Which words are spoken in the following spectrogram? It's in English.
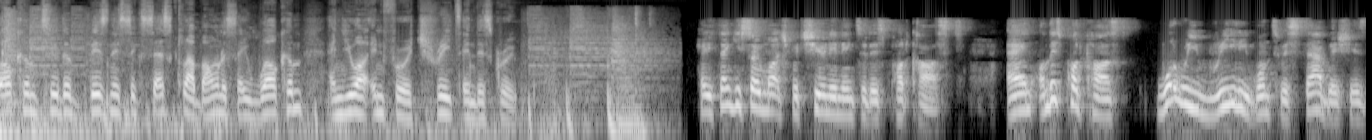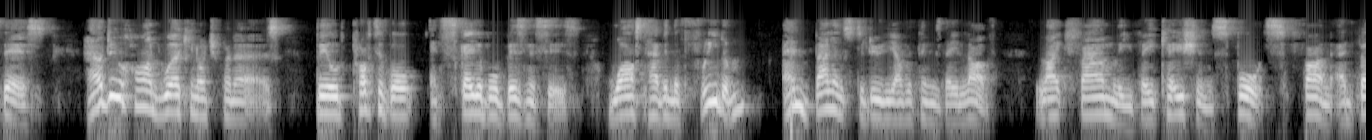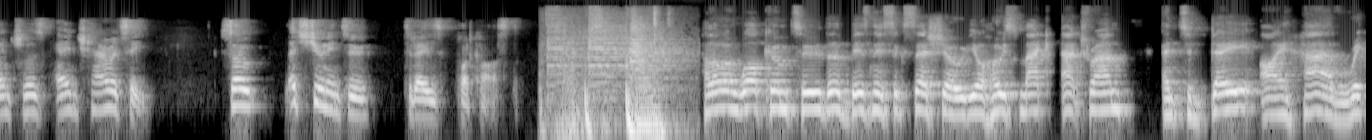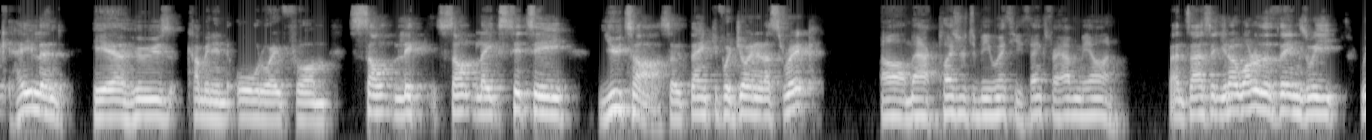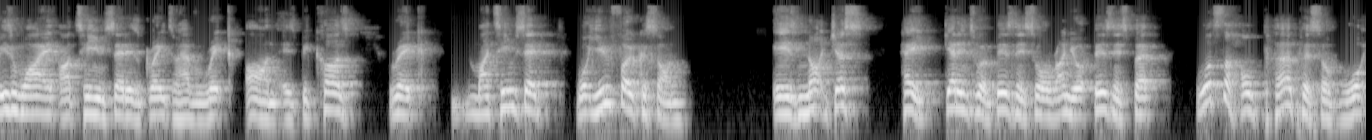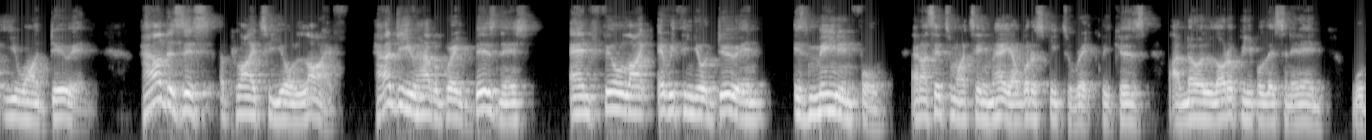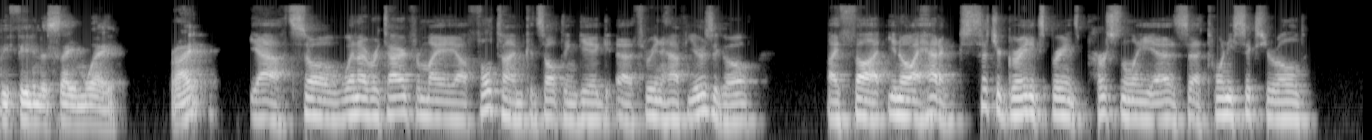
welcome to the Business Success Club. I want to say welcome, and you are in for a treat in this group. Hey, thank you so much for tuning into this podcast. And on this podcast, what we really want to establish is this how do hardworking entrepreneurs build profitable and scalable businesses whilst having the freedom and balance to do the other things they love, like family, vacations, sports, fun, adventures, and charity? So let's tune into today's podcast. Hello and welcome to the Business Success Show with your host, Mac Attram. And today I have Rick Heyland here, who's coming in all the way from Salt Lake, Salt Lake City, Utah. So thank you for joining us, Rick. Oh, Mac, pleasure to be with you. Thanks for having me on. Fantastic. You know, one of the things we reason why our team said is great to have Rick on is because Rick, my team said what you focus on is not just hey, get into a business or run your business, but what's the whole purpose of what you are doing? How does this apply to your life? How do you have a great business and feel like everything you're doing is meaningful? And I said to my team, hey, I've got to speak to Rick because I know a lot of people listening in will be feeling the same way, right? Yeah. So when I retired from my uh, full time consulting gig uh, three and a half years ago, I thought, you know, I had a, such a great experience personally as a 26 year old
